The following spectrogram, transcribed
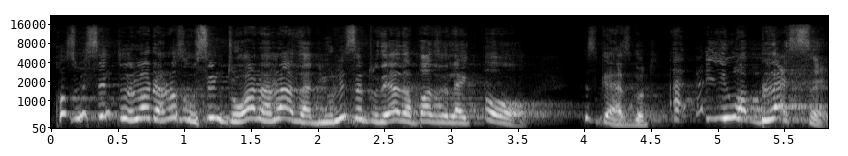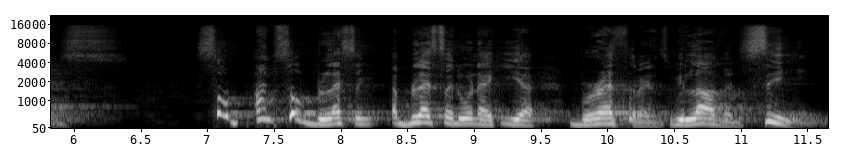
Because we sing to the Lord and also we sing to one another, and you listen to the other person like, oh, this guy has got. Uh, you are blessed. So I'm so blessing, blessed when I hear brethren, beloved, singing,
